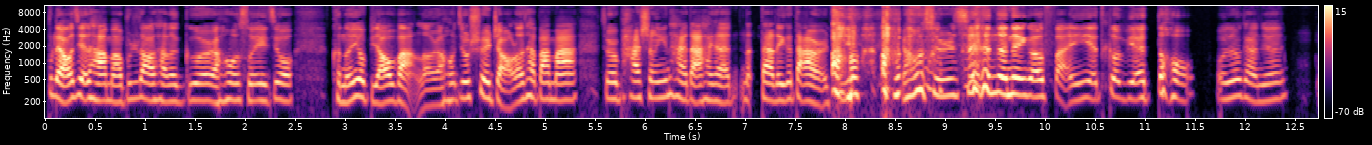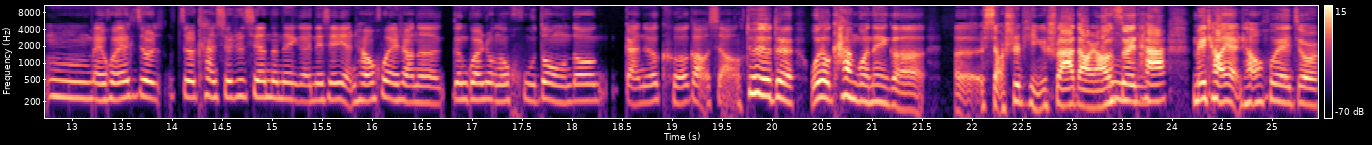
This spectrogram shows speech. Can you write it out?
不了解他嘛，不知道他的歌，然后所以就可能又比较晚了，然后就睡着了。他爸妈就是怕声音太大，还给他戴了一个大耳机，然后薛之谦的那个反应也特别逗，我就感觉。嗯，每回就是就是看薛之谦的那个那些演唱会上的跟观众的互动，都感觉可搞笑了。对对对，我有看过那个呃小视频刷到，然后所以他每场演唱会就是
